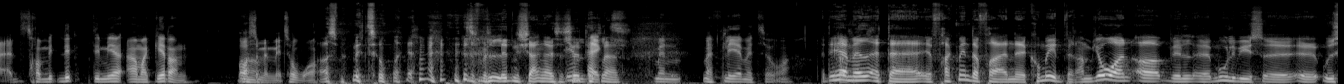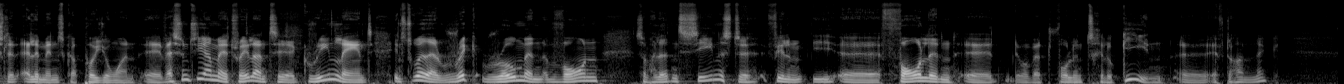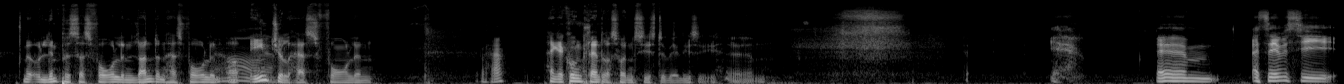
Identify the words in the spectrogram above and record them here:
jeg tror mit- lidt, det er mere Armageddon, også Nå. med meteorer. Også med meteorer, ja. det er selvfølgelig lidt en genre i sig selv, det er klart. Impact, men med flere meteorer. Og det her med, at der er øh, fragmenter fra en uh, komet vil ramme jorden, og vil uh, muligvis uh, uh, udslette alle mennesker på jorden. Uh, hvad synes I om uh, traileren til Greenland, instrueret af Rick Roman Vaughn, som har lavet den seneste film i uh, Fallen, uh, det må være Fallen-trilogien uh, efterhånden, ikke? Med Olympus Has Fallen, London Has Fallen Nå, og ja. Angel Has Fallen. Aha. Han kan kun klandres for den sidste, vil jeg lige sige. Uh, Øhm, altså jeg vil sige,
